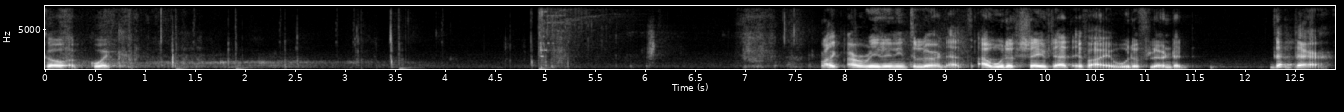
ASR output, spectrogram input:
go up quick. Like, I really need to learn that. I would have saved that if I would have learned it that there.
